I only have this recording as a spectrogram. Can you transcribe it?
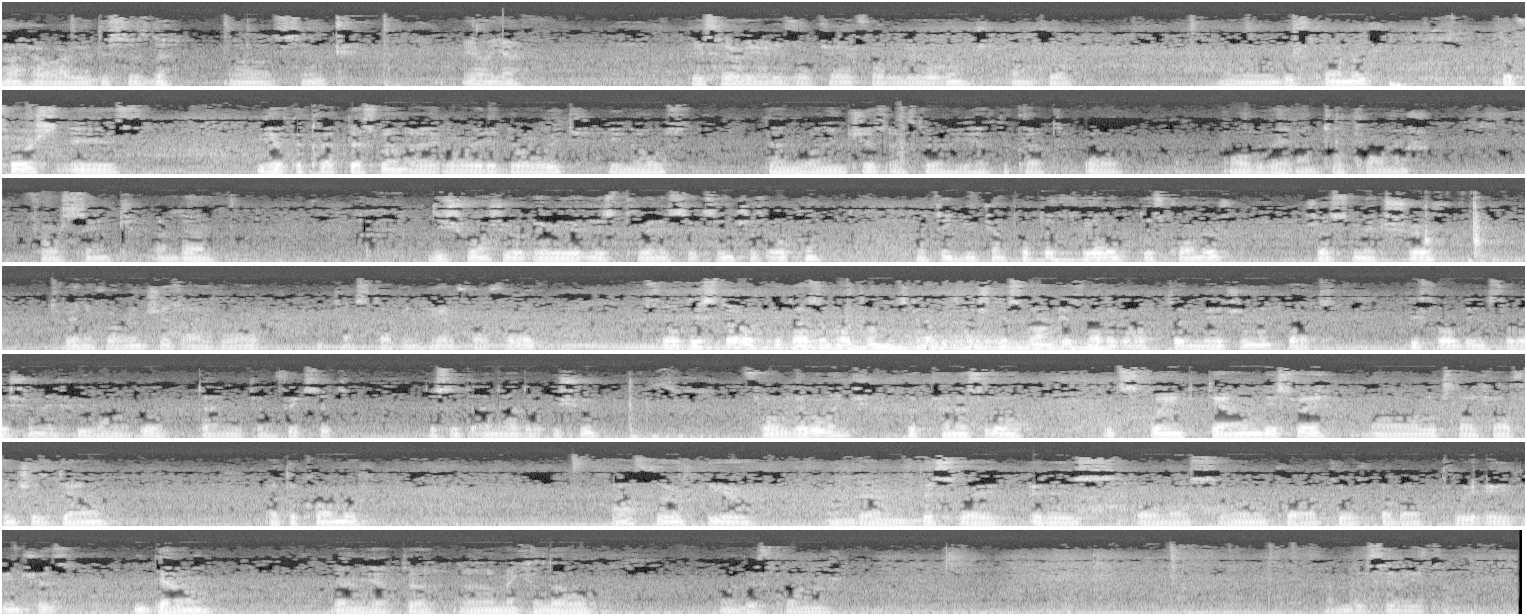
How are you? This is the uh, sink area. This area is okay for leveling until um, this corner. The first is you have to cut this one. I already drew it. He knows. Then one inches after you have to cut all all the way until corner for sink, and then dishwasher area is 26 inches open I think you can put the filler this corner just make sure 24 inches either you can step in here for filler. So this door it doesn't open it's gonna be touch this one it's not about the measurement but before the installation if you want to do then you can fix it. This is another issue for leveling. The peninsula it's going down this way uh, looks like half inches down at the corner. After here and then this way it is almost uh, to about 3 8 inches down. Then you have to uh, make a level on this corner. And this area too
